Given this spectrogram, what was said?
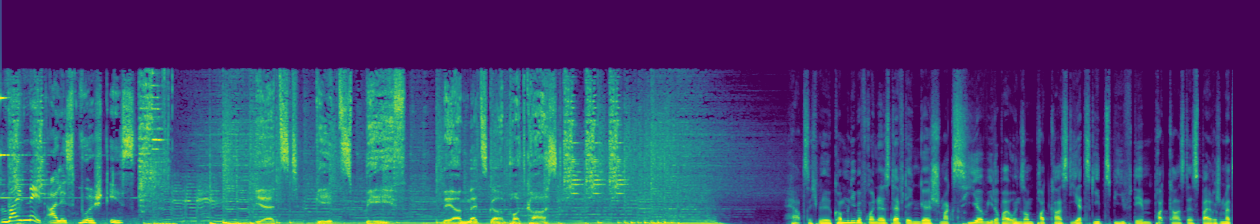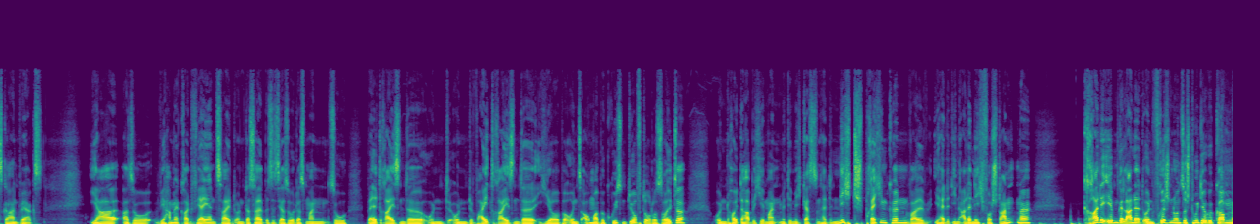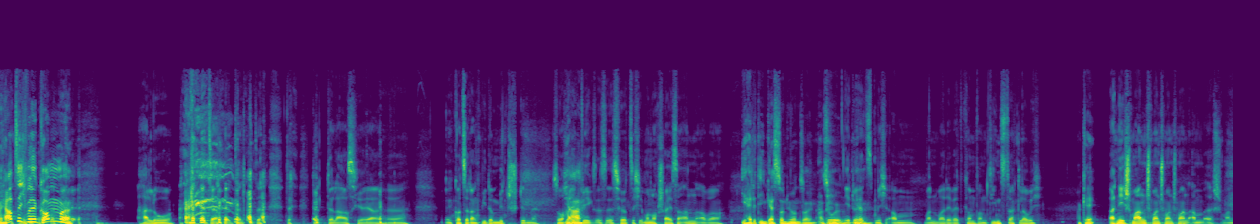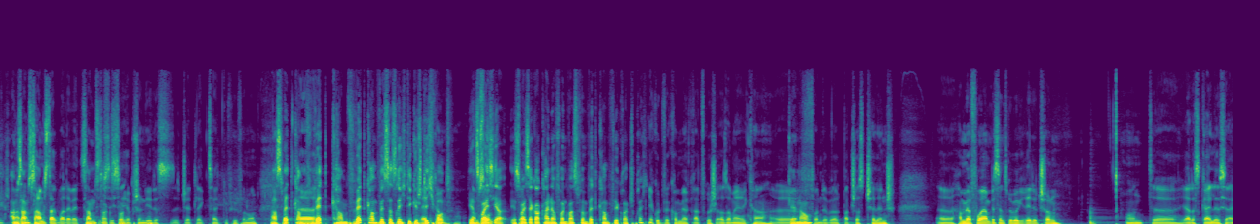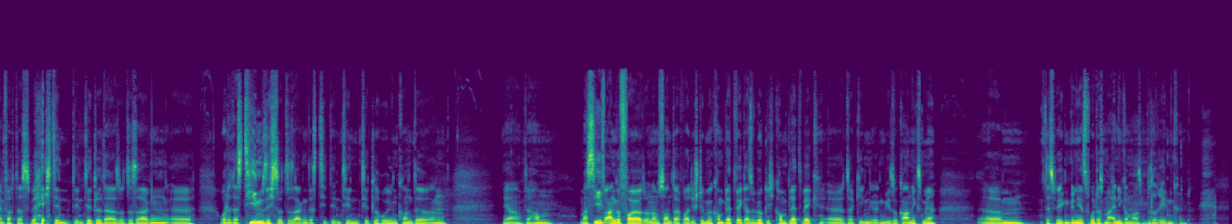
weil nicht alles wurscht ist. Jetzt gibt's Beef. Der Metzger-Podcast. Herzlich willkommen, liebe Freunde des deftigen Geschmacks, hier wieder bei unserem Podcast Jetzt gibt's Beef, dem Podcast des Bayerischen Metzgerhandwerks. Ja, also wir haben ja gerade Ferienzeit und deshalb ist es ja so, dass man so Weltreisende und, und Weitreisende hier bei uns auch mal begrüßen dürfte oder sollte. Und heute habe ich jemanden, mit dem ich gestern hätte nicht sprechen können, weil ihr hättet ihn alle nicht verstanden. Gerade eben gelandet und frisch in unser Studio gekommen. Herzlich willkommen! Hallo, der, der, der, der, Lars hier, ja. Gott sei Dank wieder mit Stimme. So Ja. halbwegs. Es, es hört sich immer noch scheiße an, aber. Ihr hättet ihn gestern hören sollen. Also, Nee, du ja, hättest mich am. Wann war der Wettkampf? Am Dienstag, glaube ich. Okay. Ach nee, Schmarrn, Schmarrn, Schmarrn, Schmarrn. Am, äh, Schmarrn, Schmarrn. Samstag. Samstag war der Wettkampf. Samstag, ich, so- ich habe schon jedes Jetlag-Zeitgefühl verloren. Lars, Wettkampf, Äh, Wettkampf. Wettkampf ist das richtige Stichwort. Wettkampf. Jetzt Am weiß, Son- ja, jetzt weiß ja gar keiner, von was für einem Wettkampf wir gerade sprechen. Ja gut, wir kommen ja gerade frisch aus Amerika äh, Genau. von der World Butchers Challenge. Äh, haben wir vorher ein bisschen drüber geredet schon. Und äh, ja, das Geile ist ja einfach, dass wir echt den, den Titel da sozusagen äh, oder das Team sich sozusagen das, den, den Titel holen konnte. Und ja, wir haben massiv angefeuert und am Sonntag war die Stimme komplett weg, also wirklich komplett weg. Äh, da ging irgendwie so gar nichts mehr. Ähm, deswegen bin ich jetzt froh, dass wir einigermaßen ein bisschen reden können.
